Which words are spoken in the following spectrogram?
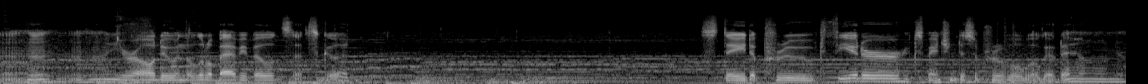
uh-huh, uh-huh. You're all doing the little babby builds. That's good. State approved theater. Expansion disapproval will go down.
